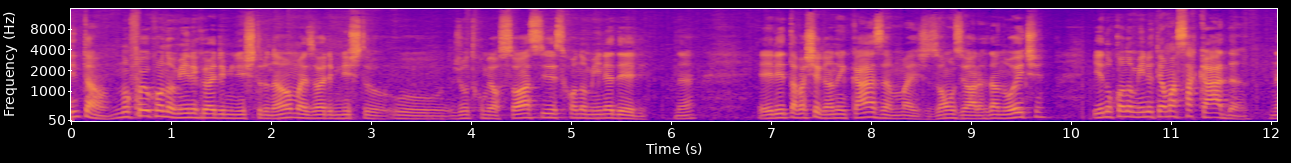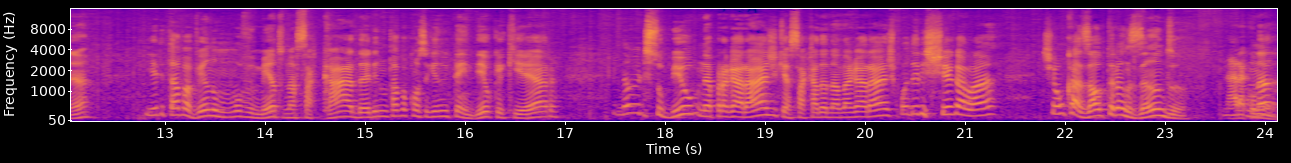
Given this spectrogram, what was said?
Então, não foi o condomínio que eu administro, não, mas eu administro o, junto com o meu sócio e esse condomínio é dele. Né? Ele estava chegando em casa mais 11 horas da noite e no condomínio tem uma sacada, né? E ele estava vendo um movimento na sacada, ele não estava conseguindo entender o que, que era. Então ele subiu né, para a garagem, que é a sacada na, na garagem. Quando ele chega lá, tinha um casal transando na, na,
